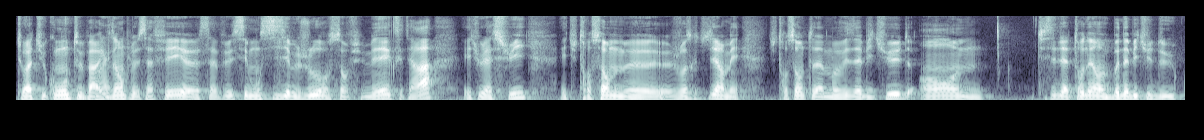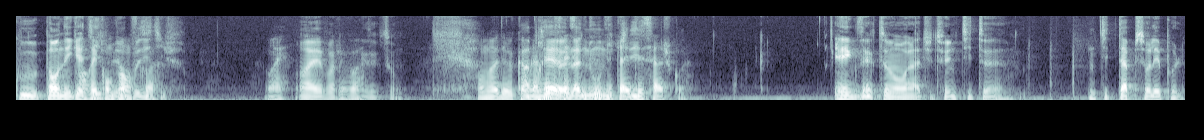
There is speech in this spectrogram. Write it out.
Tu vois, tu comptes, par exemple, ça fait, euh, ça fait, c'est mon sixième jour sans fumer, etc. Et tu la suis et tu transformes, euh, je vois ce que tu veux dire, mais tu transformes ta mauvaise habitude en, tu essaies de la tourner en bonne habitude, du coup, pas en négatif, mais en positif. Ouais. Ouais, voilà, exactement. En mode comme Après, la maîtresse là, nous, qui te dit, été sage, quoi. Exactement, voilà, tu te fais une petite, euh, une petite tape sur l'épaule.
